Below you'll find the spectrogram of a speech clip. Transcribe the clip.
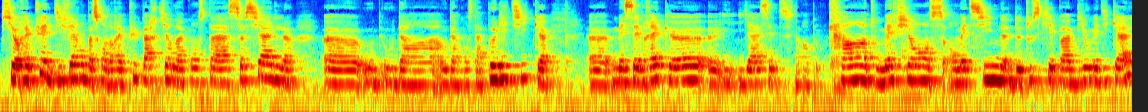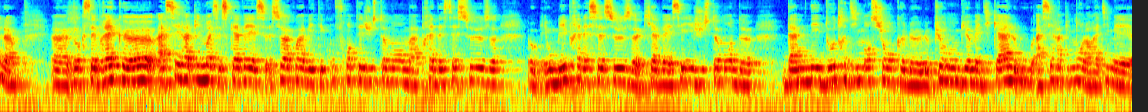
qui aurait pu être différent parce qu'on aurait pu partir d'un constat social euh, ou, ou d'un constat politique euh, mais c'est vrai qu'il euh, y a cette crainte ou méfiance en médecine de tout ce qui n'est pas biomédical. Euh, donc c'est vrai que assez rapidement, et c'est ce, à quoi avait été confrontée justement ma prédécesseuse ou mes prédécesseuses qui avaient essayé justement de, d'amener d'autres dimensions que le, purement biomédical, où assez rapidement on leur a dit mais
